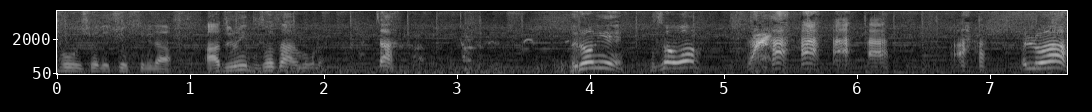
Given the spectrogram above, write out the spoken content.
보셔도 좋습니다. 아 누렁이 무서워서 안 먹구나. 자 누렁이 무서워? 아, 일로 와.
